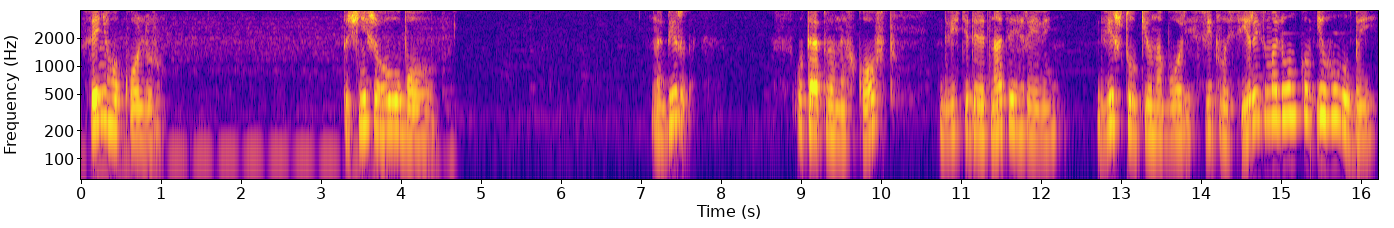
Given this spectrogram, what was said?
синього кольору точніше голубого. Набір з утеплених кофт 219 гривень. Дві штуки в наборі світло-сірий з малюнком і голубий.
